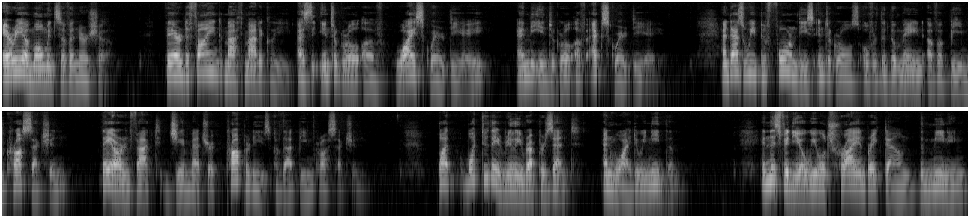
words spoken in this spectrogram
Area moments of inertia. They are defined mathematically as the integral of y squared dA and the integral of x squared dA. And as we perform these integrals over the domain of a beam cross-section, they are in fact geometric properties of that beam cross-section. But what do they really represent, and why do we need them? In this video, we will try and break down the meaning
